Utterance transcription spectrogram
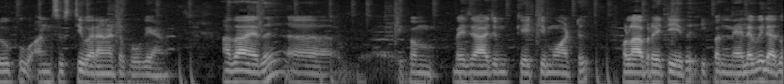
Duke one sixty വരാനായിട്ട് പോവുകയാണ്. അതായത് ഇപ്പം ബജാജും കെ ടിയുമായിട്ട് കൊളാബറേറ്റ് ചെയ്ത് ഇപ്പം നിലവിൽ അത്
